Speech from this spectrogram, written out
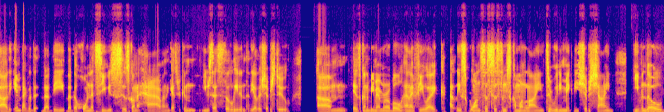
uh, the impact that the, that the that the Hornet series is going to have, and I guess we can use this to lead into the other ships too, um, is going to be memorable. And I feel like at least once the systems come online to really make these ships shine, even though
